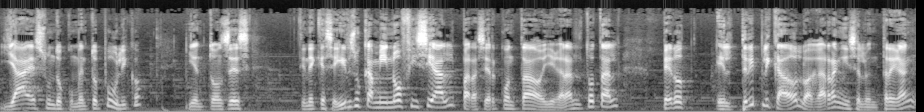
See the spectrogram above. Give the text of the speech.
ya es un documento público y entonces tiene que seguir su camino oficial para ser contado y llegar al total, pero el triplicado lo agarran y se lo entregan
